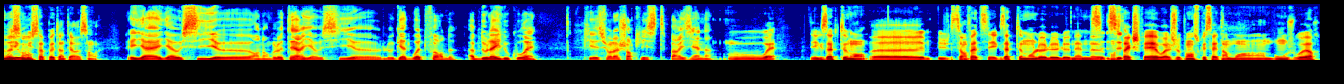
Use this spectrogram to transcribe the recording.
intéressant. oui, ça peut être intéressant. ouais. Et il y a, il y a aussi, euh, en Angleterre, il y a aussi euh, le gars de Watford, Abdoulaye Doucouré, qui est sur la shortlist parisienne. Ouais, exactement. Euh, c'est en fait c'est exactement le, le- le même constat que je fais. Ouais, je pense que ça va être un bon joueur.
